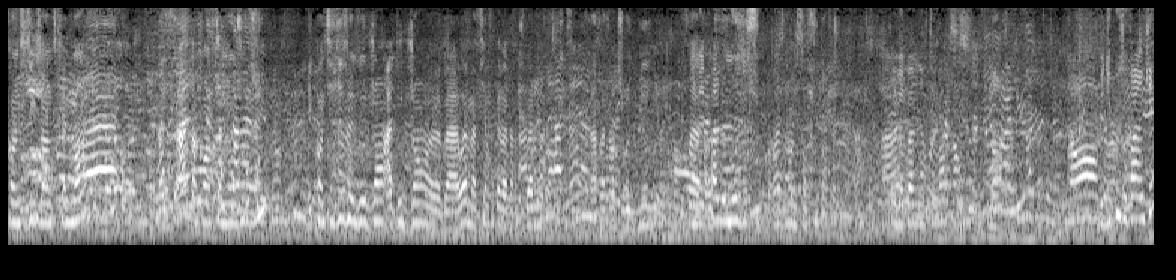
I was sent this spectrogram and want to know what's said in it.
Quand je dis que j'ai entraînement, ils disent Ah, t'as encore entraînement aujourd'hui Et quand ils disent aux autres gens, à d'autres gens, euh, bah ouais, ma fille en fait elle va faire du ballon, elle va pas faire du rugby. Des fois, ils mettent pas le mot dessus. Ouais, non, ils s'en foutent en fait. Ils doivent pas venir te voir Non. Non. Mais du coup, ils sont pas inquiets?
